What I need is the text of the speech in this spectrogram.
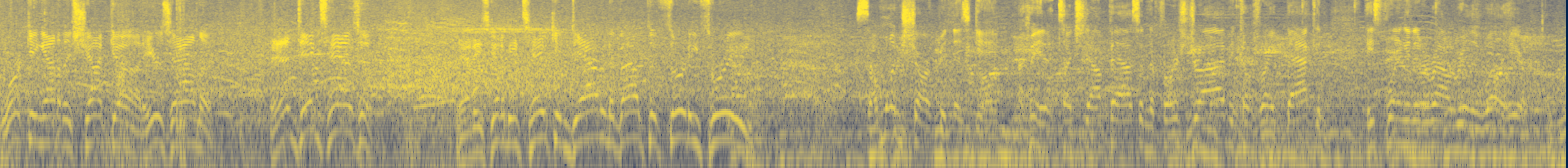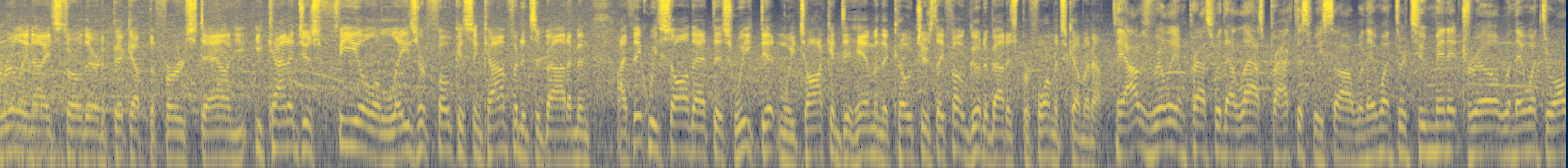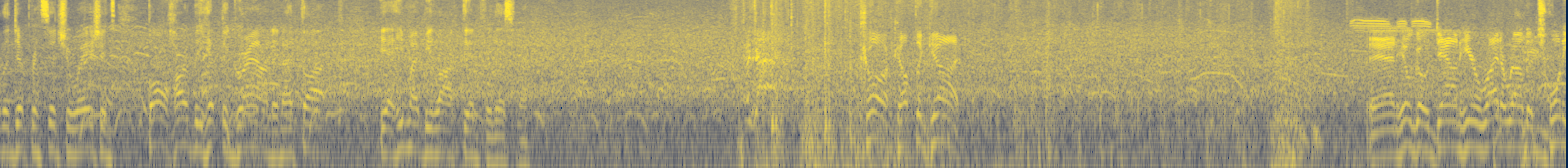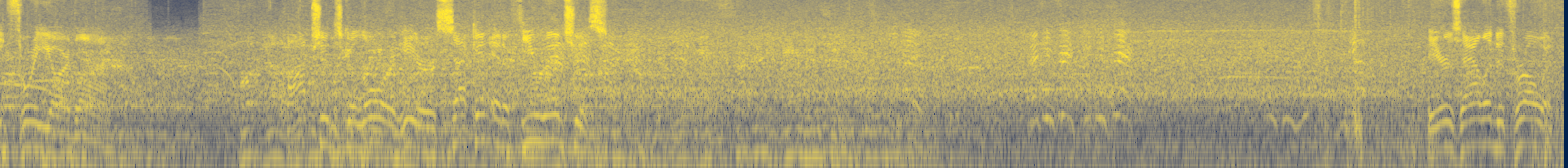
Working out of the shotgun. Here's Allen. And Diggs has it. And he's going to be taken down at about the 33. Someone sharp in this game. I mean, a touchdown pass on the first drive. He comes right back, and he's flinging it around really well here. Really nice throw there to pick up the first down. You, you kind of just feel a laser focus and confidence about him, and I think we saw that this week, didn't we? Talking to him and the coaches, they felt good about his performance coming up. Yeah, I was really impressed with that last practice we saw when they went through two-minute drill, when they went through all the different situations. Ball hardly hit the ground, and I thought, yeah, he might be locked in for this one. Cook up the gut. And he'll go down here right around the 23-yard line. Options galore here. Second and a few inches. Here's Allen to throw it.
